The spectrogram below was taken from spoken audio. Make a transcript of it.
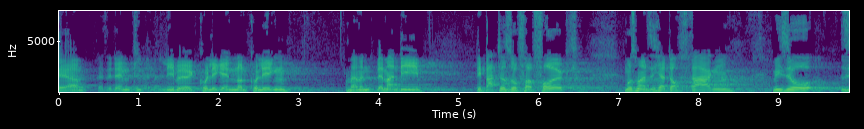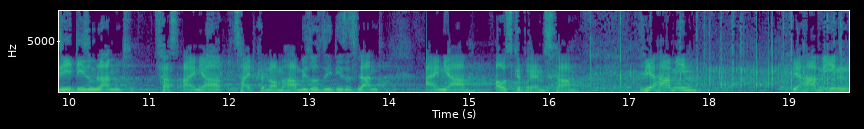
Herr Präsident, liebe Kolleginnen und Kollegen! Wenn man die Debatte so verfolgt, muss man sich ja doch fragen, wieso Sie diesem Land fast ein Jahr Zeit genommen haben, wieso Sie dieses Land ein Jahr ausgebremst haben. Wir haben ihn, wir haben ihn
